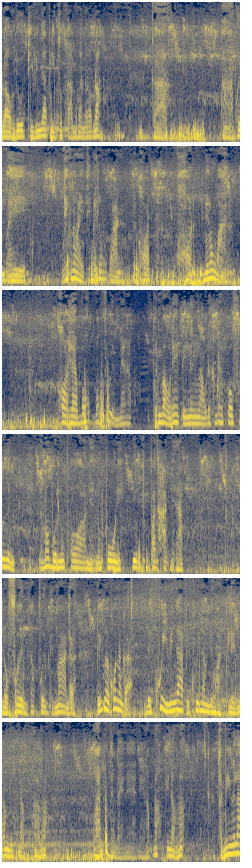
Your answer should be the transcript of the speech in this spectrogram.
เล่าอยู่ที่วิญญาณพีนสมตามกันนะครับเนาะก็อ่าเพิ่อนไปเด็กน้อยที่ไปโรงพยาบาลไปคลอดคลอดอยู่โรงพยาบาลคลอดแล้วบ่บ่ฟื้นไหมครับเพิ่นเบาได้เป็นเรื่องเราได้ครับได้บ่ฟื้น แล้วมาบนหลวงพ่อเนี่ยหลวงปู่นี่อยู่พระธาตุนี่ครับ เราฟื้นครับฟื้นขึ้นมาแล้วเด็กน้อยคนนั้นก็ได้คุยวิญญาไปคุยน้ำอยู่หันไปเล่นน้ำอยู่นับน้ำเนาะว่าเป็นจังไดแน่นี่ครับเนาะพี่น้องเนาะขันมีเวลา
